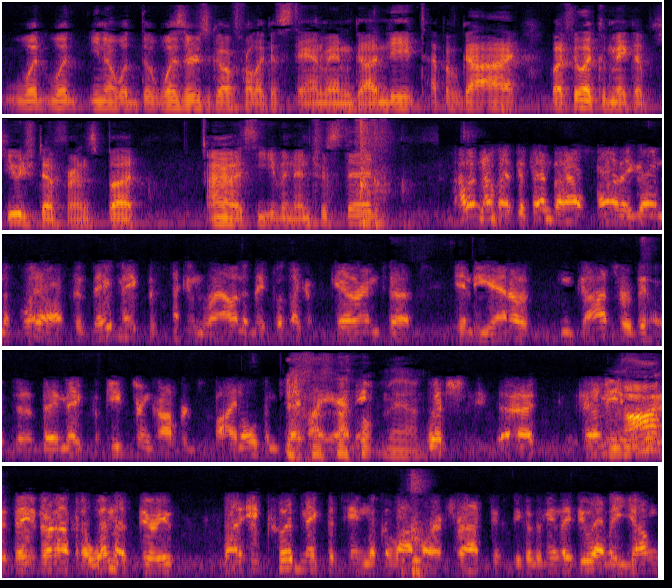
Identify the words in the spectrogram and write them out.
would would you know? Would the Wizards go for like a Stan Van Gundy type of guy? Who I feel like could make a huge difference, but I don't know. Is he even interested? I don't know. It depends on how far they go in the playoffs. If they make the second round and they put like a scare into Indiana, or God forbid they make the Eastern Conference Finals and play Miami, oh man. which uh, I mean Not- they, they're not going to win that series, but it could make the team look a lot more attractive because I mean they do have a young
